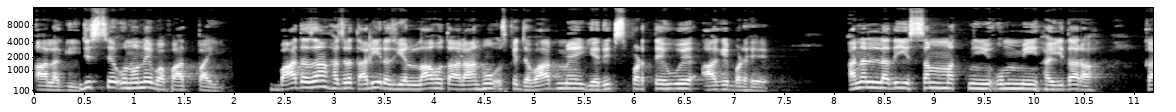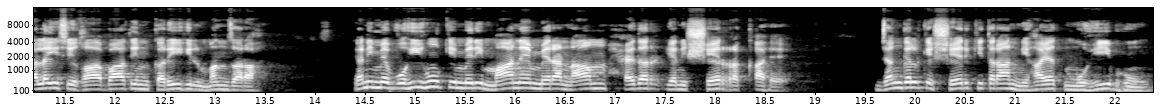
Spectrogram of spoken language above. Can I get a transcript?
آ لگی، جس سے انہوں نے وفات پائی۔ بعد ازاں حضرت علی رضی اللہ تعالیٰ عنہ اس کے جواب میں یہ رچ پڑھتے ہوئے آگے بڑھے۔ ان الدی سمتنی امی حیدرہ کلئی سی غابات ان کری المنظرہ۔ یعنی میں وہی ہوں کہ میری ماں نے میرا نام حیدر یعنی شیر رکھا ہے۔ جنگل کے شیر کی طرح نہایت محیب ہوں۔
